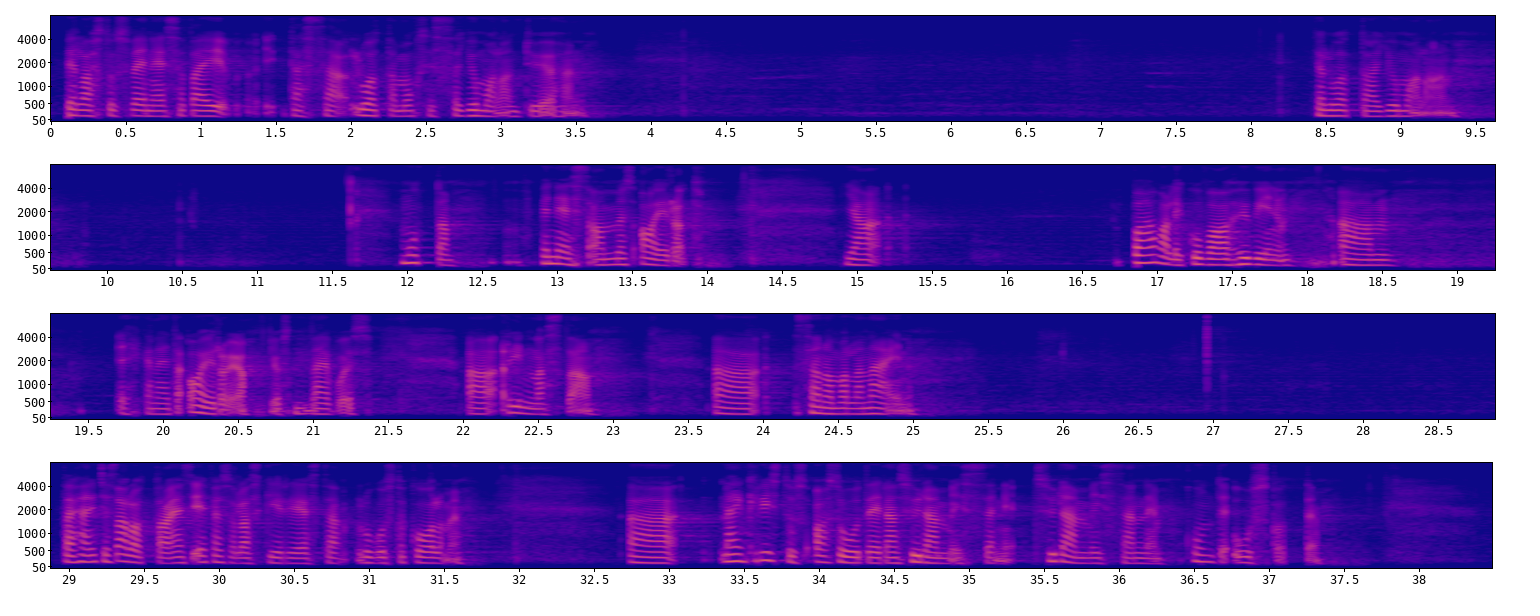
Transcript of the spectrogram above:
pelastusveneessä tai tässä luottamuksessa Jumalan työhön. Ja luottaa Jumalaan. Mutta veneessä on myös airot. Ja Paavali kuvaa hyvin ähm, ehkä näitä airoja, jos näin voisi äh, rinnastaa, äh, sanomalla näin. Tai hän itse asiassa aloittaa ensin Efesolaskirjeestä luvusta kolme. Äh, näin Kristus asuu teidän sydämissänne, sydämissänne, kun te uskotte.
